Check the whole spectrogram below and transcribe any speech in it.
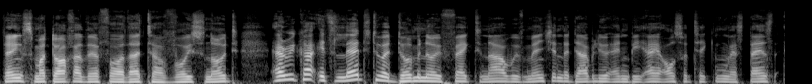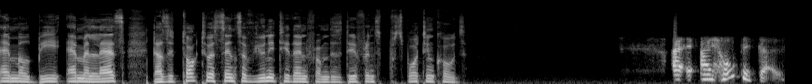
Thanks, Matocha, there for that uh, voice note. Erica, it's led to a domino effect now. We've mentioned the WNBA also taking the stance, MLB, MLS. Does it talk to a sense of unity then from these different sporting codes? I, I hope it does.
